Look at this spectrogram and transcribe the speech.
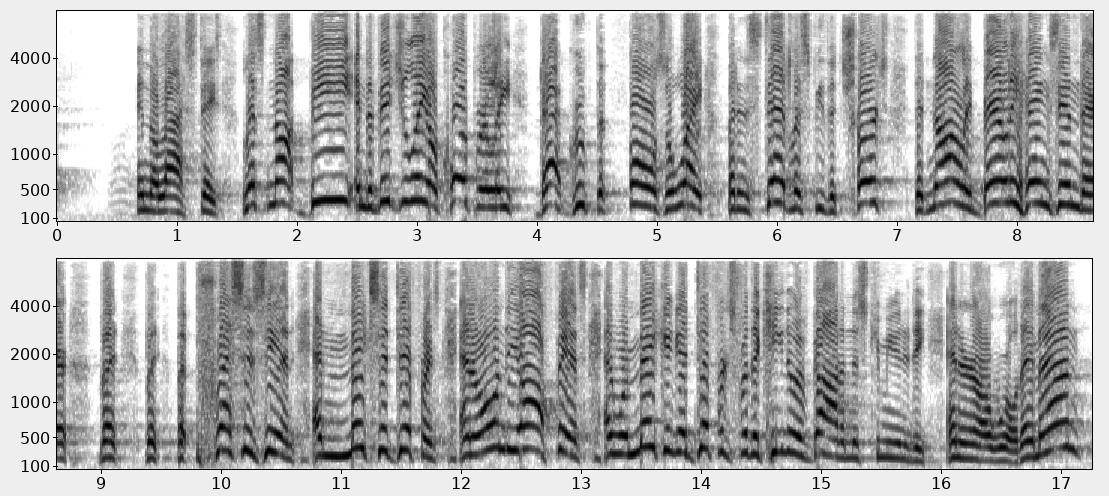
in the last days. Let's not be individually or corporately that group that falls away, but instead let's be the church that not only barely hangs in there, but, but, but presses in and makes a difference and are on the offense and we're making a difference for the kingdom of God in this community and in our world. Amen?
